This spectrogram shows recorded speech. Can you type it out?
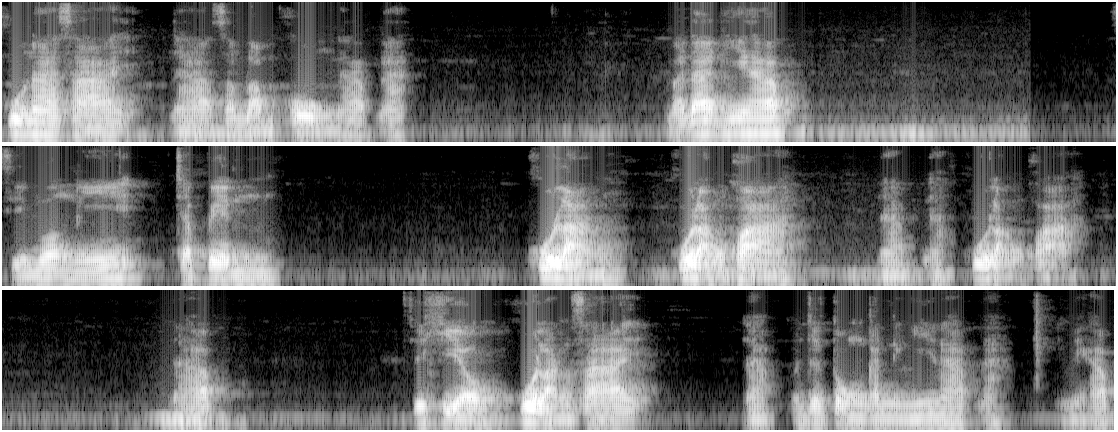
คู่หน้าซ้ายนะฮะสำหรับโพงนะครับนะมาด้านนี้ครับ สีม่วงนี้จะเป็นคู่หลังคู่หลังขวานะครับนะคู่หลังขวานะครับสีเขียวคู่หลังซ้ายนะครับมันจะตรงกันอย่างนี้นะครับนะเห็นไหมครับ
